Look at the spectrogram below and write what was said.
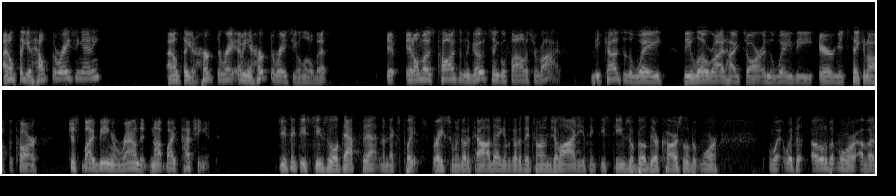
I don't think it helped the racing any. I don't think it hurt the race. I mean, it hurt the racing a little bit. It it almost caused them to go single file to survive because of the way the low ride heights are and the way the air gets taken off the car just by being around it, not by touching it. Do you think these teams will adapt to that in the next plate race when we go to Talladega, we go to Daytona in July? Do you think these teams will build their cars a little bit more with, a, a little bit more of a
